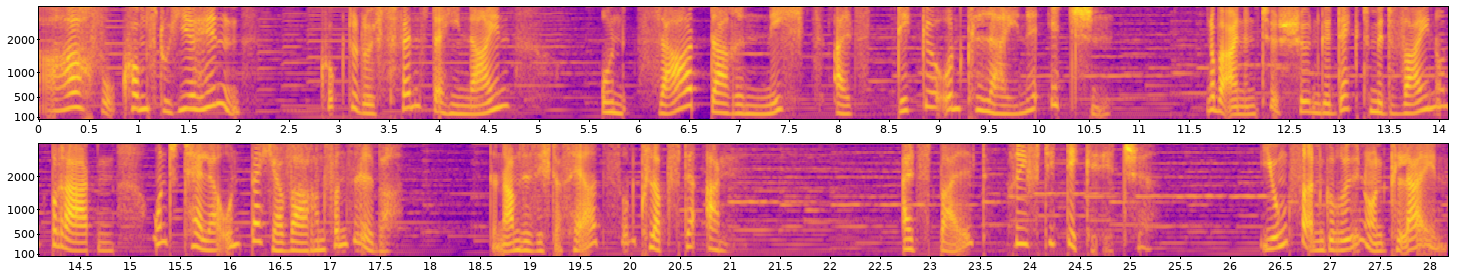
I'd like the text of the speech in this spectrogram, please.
Ach, wo kommst du hier hin? guckte durchs Fenster hinein und sah darin nichts als dicke und kleine Itschen. Aber einen Tisch schön gedeckt mit Wein und Braten und Teller und Becher waren von Silber. Da nahm sie sich das Herz und klopfte an. Alsbald rief die dicke Itsche. Jungfern grün und klein,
